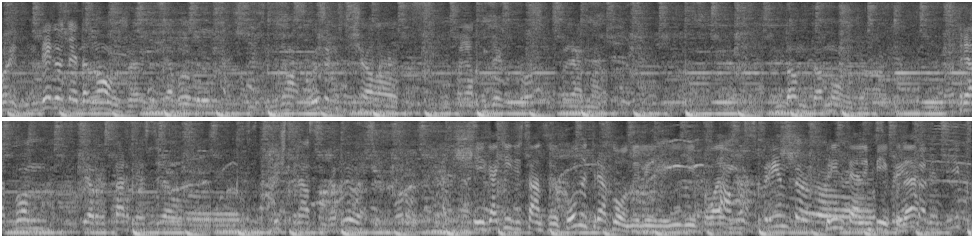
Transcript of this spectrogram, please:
Ой, ну, бегаю-то я давно уже. Я был занимался лыжами сначала. Ну, Понятно, бегал кросс постоянно. Дав- давно уже. Триатлон, первый старт я сделал э, в 2013 году, и с тех пор. И какие дистанции? Полный триатлон или, или Там половина? спринт, э, Спринт и Олимпийку, спринт, да? Олимпийку,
